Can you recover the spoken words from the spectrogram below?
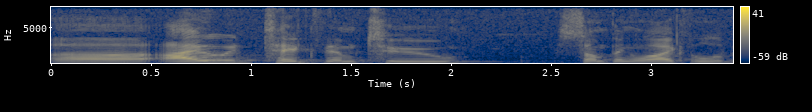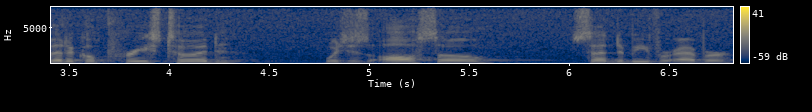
Uh, I would take them to something like the Levitical priesthood, which is also said to be forever.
